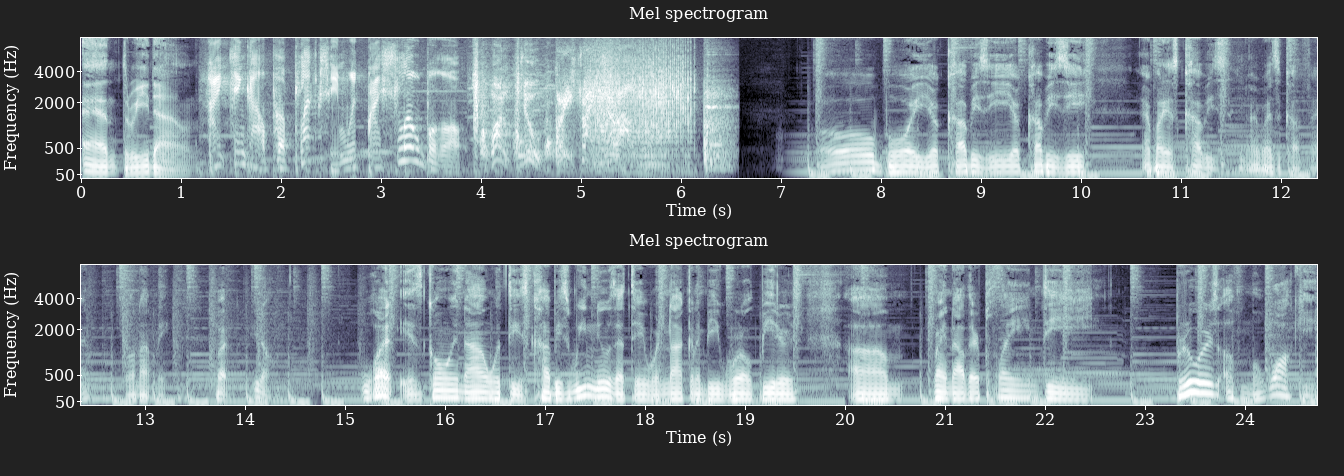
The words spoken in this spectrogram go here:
and three down. I think I'll perplex him with my slow ball. One, two, three strikes, you're out. Oh boy, your Cubbies E, your Cubbies E. Everybody has Cubbies. You know, everybody's a Cub fan. Well, not me, but you know, what is going on with these Cubbies? We knew that they were not going to be world beaters. Um, right now, they're playing the Brewers of Milwaukee.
